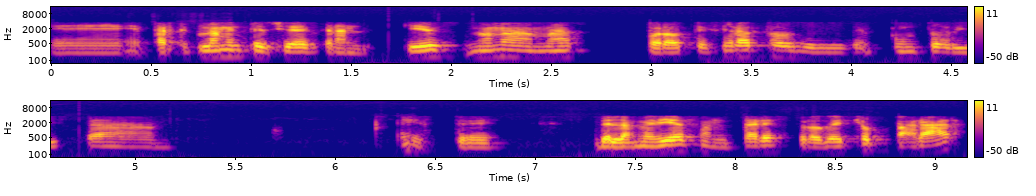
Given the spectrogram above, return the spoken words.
eh, particularmente en ciudades grandes, que es no nada más proteger a todos desde el punto de vista este de las medidas sanitarias, pero de hecho parar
